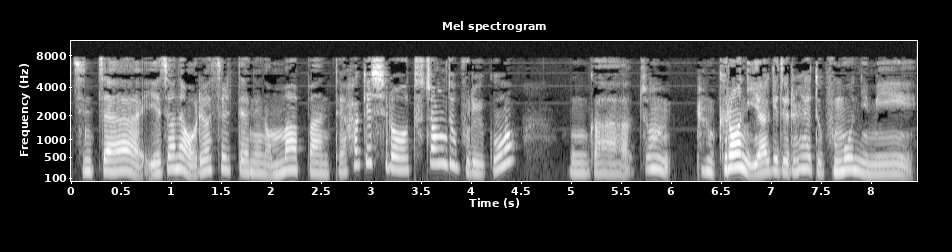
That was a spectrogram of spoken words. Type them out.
진짜 예전에 어렸을 때는 엄마 아빠한테 하기 싫어 투정도 부리고 뭔가 좀 그런 이야기들을 해도 부모님이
